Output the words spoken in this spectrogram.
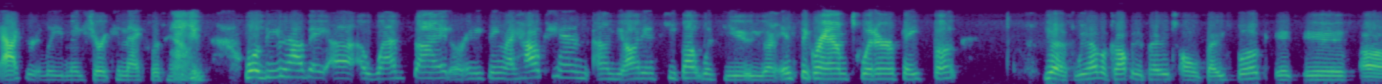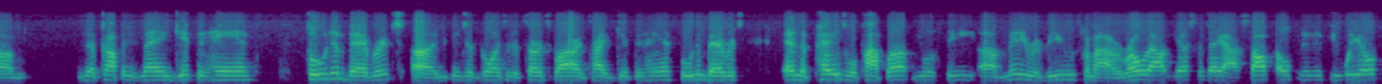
accurately make sure it connects with him. Well, do you have a uh, a website or anything like? How can um, the audience keep up with you? You on Instagram, Twitter, Facebook? Yes, we have a company page on Facebook. It is um, the company's name, Gifted Hands food and beverage. Uh, you can just go into the search bar and type Gifted Hands Food and Beverage, and the page will pop up. You will see uh, many reviews from our rollout yesterday, our soft opening, if you will.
